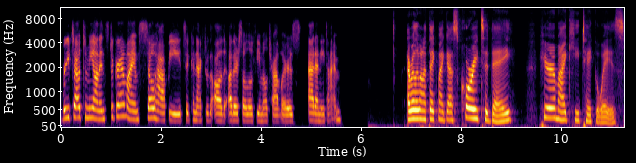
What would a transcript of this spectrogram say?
reach out to me on Instagram. I am so happy to connect with all the other solo female travelers at any time. I really want to thank my guest, Corey, today. Here are my key takeaways.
